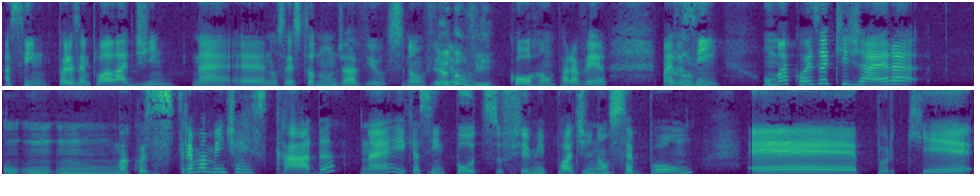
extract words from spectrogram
assim, por exemplo, Aladdin, né? É, não sei se todo mundo já viu, se não viram, Eu não vi. corram para ver. Mas assim, vi. uma coisa que já era um- um- um- uma coisa extremamente arriscada, né? E que assim, putz, o filme pode não ser bom, é porque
